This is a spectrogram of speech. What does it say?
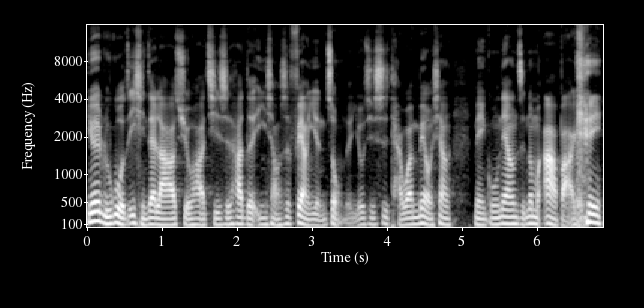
因为如果疫情再拉下去的话，其实它的影响是非常严重的，尤其是台湾没有像美国那样子那么阿爸 可以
